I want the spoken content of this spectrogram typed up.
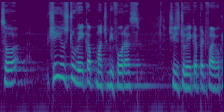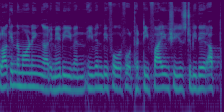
So she used to wake up much before us. She used to wake up at five o'clock in the morning, or maybe even even before four thirty-five. She used to be there up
